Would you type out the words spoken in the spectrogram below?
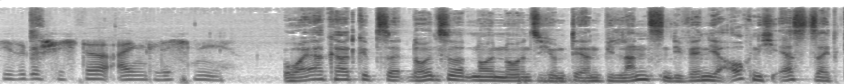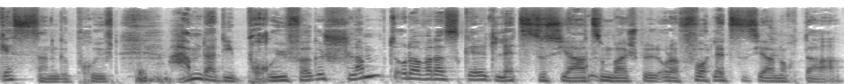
diese Geschichte eigentlich nie. Wirecard gibt es seit 1999 und deren Bilanzen, die werden ja auch nicht erst seit gestern geprüft. Haben da die Prüfer geschlampt oder war das Geld letztes Jahr zum Beispiel oder vorletztes Jahr noch da?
